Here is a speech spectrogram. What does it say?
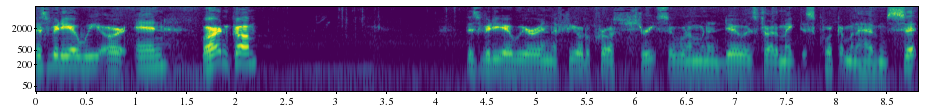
This video we are in Barton, come. This video we are in the field across the street, so what I'm going to do is try to make this quick. I'm going to have him sit,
